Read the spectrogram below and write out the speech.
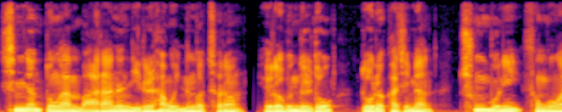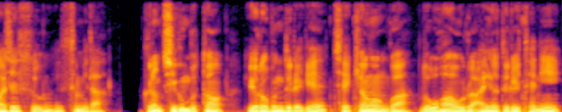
10년 동안 말하는 일을 하고 있는 것처럼 여러분들도 노력하시면 충분히 성공하실 수 있습니다. 그럼 지금부터 여러분들에게 제 경험과 노하우를 알려드릴 테니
